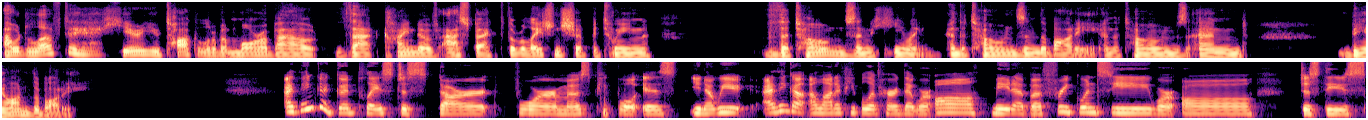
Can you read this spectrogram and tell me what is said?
I would love to hear you talk a little bit more about that kind of aspect, the relationship between the tones and healing and the tones in the body and the tones and beyond the body. I think a good place to start for most people is you know we i think a, a, lot of people have heard that we're all made up of frequency we're all just these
